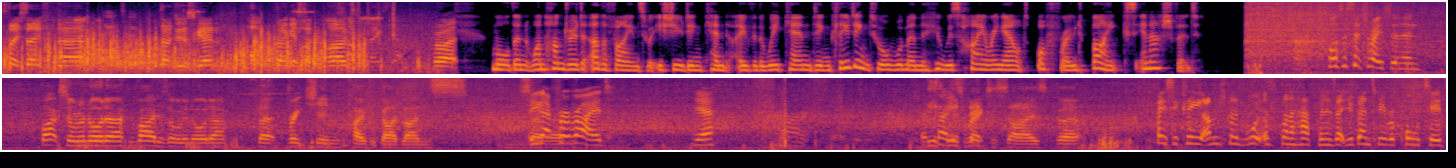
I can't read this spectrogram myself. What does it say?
stay safe. Uh, don't do this again. Don't get stuck in the mud. Right. More than 100 other fines were issued in Kent over the weekend, including to a woman who was hiring out off road bikes in Ashford. What's the situation then? Bikes all in order, riders all in order, but breaching COVID guidelines. So, Are you going for a ride? Yeah. I say it's for exercise, but basically, I'm just going to. What's going to happen is that you're going to be reported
